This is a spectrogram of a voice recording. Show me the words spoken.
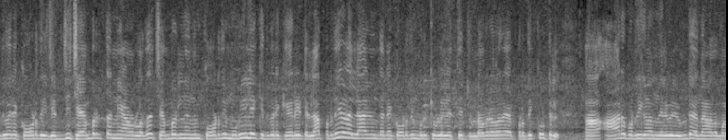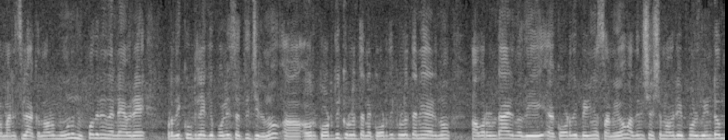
ഇതുവരെ കോടതി ജഡ്ജി ചേംബറിൽ തന്നെയാണുള്ളത്. ചേംബറിൽ നിന്നും കോടതി മുറിയിലേക്ക് ഇതുവരെ കയറിയിട്ടില്ല പ്രതികളെല്ലാവരും തന്നെ കോടതി മുറിക്കുള്ളിൽ എത്തിയിട്ടുണ്ട്. അവരവരെ പ്രതിക്കൂട്ടിൽ ആറ് പ്രതികളും നിലവിലുണ്ട് എന്നാണ് നമ്മൾ മനസ്സിലാക്കുന്നത്. അവർ മൂന്ന് മുപ്പതിന് തന്നെ അവരെ പ്രതിക്കൂട്ടിലേക്ക് പോലീസ് എത്തിച്ചിരുന്നു. അവർ കോടതിക്കുള്ളിൽ തന്നെ കോടതിക്കുള്ളിൽ തന്നെയായിരുന്നു അവർ ഉണ്ടായിരുന്നത് ഈ കോടതി പിഴിഞ്ഞ സമയവും. അതിനുശേഷം അവരെ ഇപ്പോൾ വീണ്ടും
